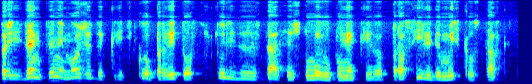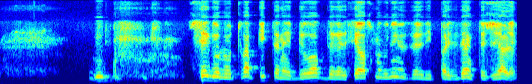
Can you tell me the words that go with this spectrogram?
президента не може да критикува правителството или да застава срещу него по някакви въпроси или да му иска оставка. Сигурно това питане е било в 98 година заради президента Желев.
